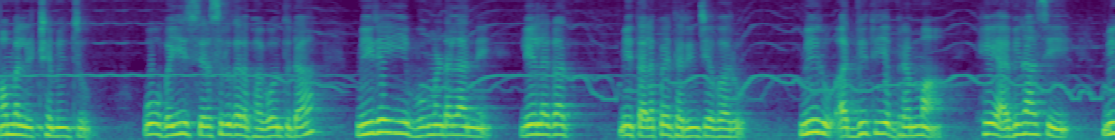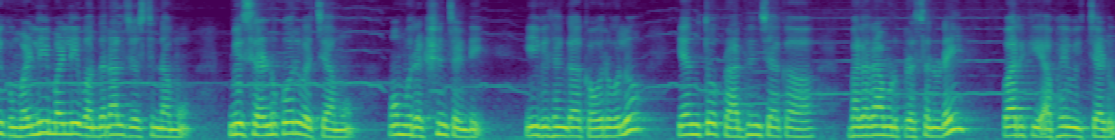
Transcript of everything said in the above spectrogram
మమ్మల్ని క్షమించు. ఓ వెయ్యి శిరసులు గల భగవంతుడా మీరే ఈ భూమండలాన్ని లీలగా మీ తలపై ధరించేవారు. మీరు అద్వితీయ బ్రహ్మ హే అవినాశి మీకు మళ్ళీ మళ్ళీ వందనాలు చేస్తున్నాము. మీ శరణు కోరి వచ్చాము. మమ్ము రక్షించండి. ఈ విధంగా కౌరవులు ఎంతో ప్రార్థించాక బలరాముడు ప్రసన్నుడై వారికి అభయం ఇచ్చాడు.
